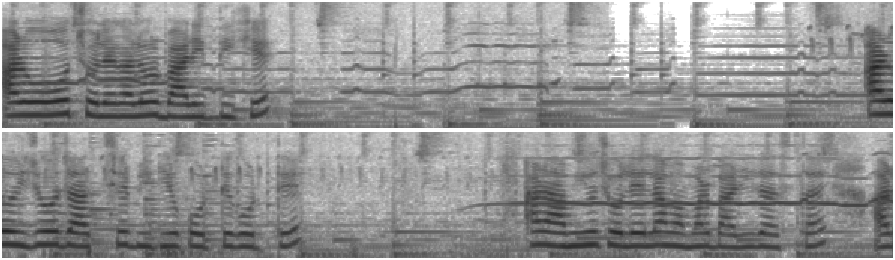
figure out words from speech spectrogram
আর ও চলে গেল ওর বাড়ির দিকে। আর ওই যে যাচ্ছে ভিডিও করতে করতে। আর আমিও চলে এলাম আমার বাড়ির রাস্তায়। আর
